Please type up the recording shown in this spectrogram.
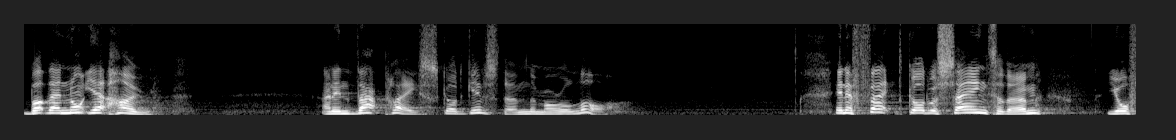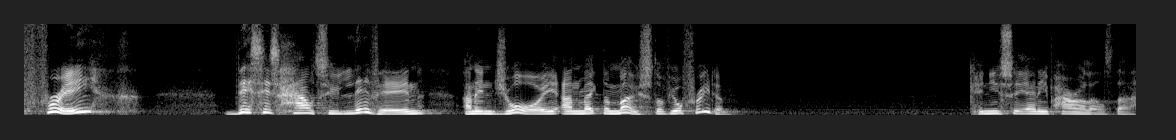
but they're not yet home. And in that place, God gives them the moral law. In effect, God was saying to them, You're free. This is how to live in and enjoy and make the most of your freedom. Can you see any parallels there?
